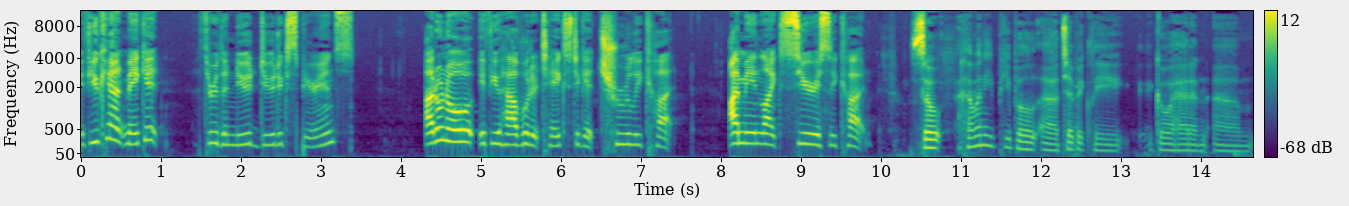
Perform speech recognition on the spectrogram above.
If you can't make it through the nude dude experience, I don't know if you have what it takes to get truly cut. I mean, like, seriously cut. So, how many people uh, typically go ahead and um,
